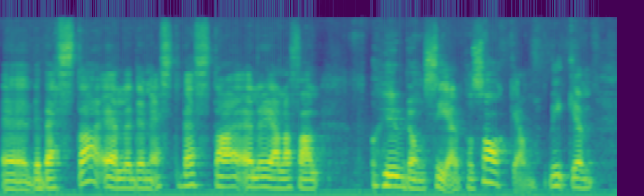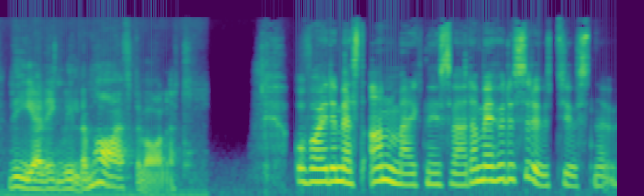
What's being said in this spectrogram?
eh, det bästa eller det näst bästa eller i alla fall hur de ser på saken. Vilken regering vill de ha efter valet? Och vad är det mest anmärkningsvärda med hur det ser ut just nu?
